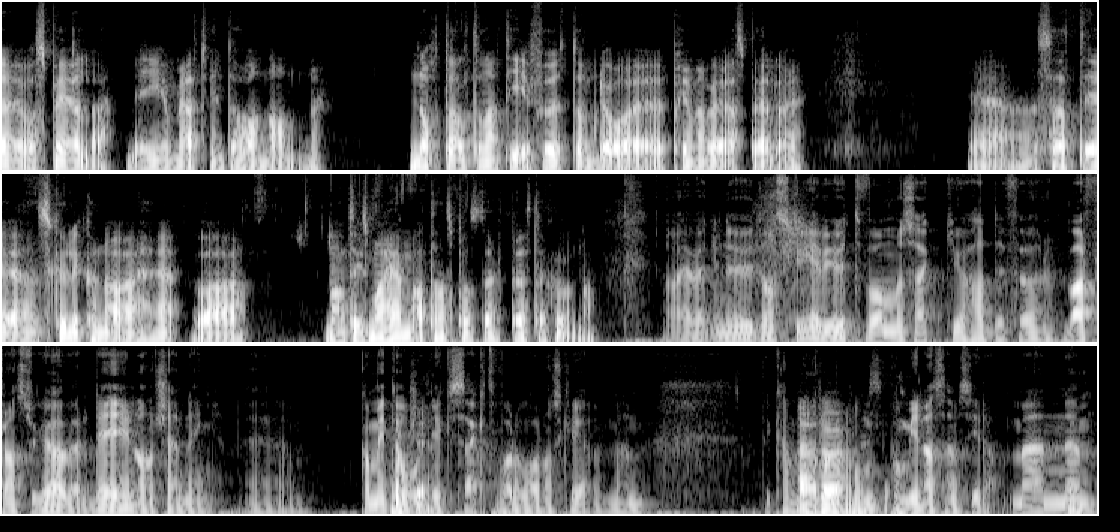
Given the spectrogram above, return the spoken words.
eh, och spela i och med att vi inte har någon något alternativ förutom då eh, Primavera-spelare. Eh, så att det skulle kunna eh, vara någonting som har hämmat hans prestationer. Ja, jag vet, nu, de skrev ju ut vad Musakio hade för varför han stod över. Det är ju någon känning. Ehm, Eh, kommer inte okay. ihåg exakt vad det var de skrev. Men det kan man ja, kolla på, på Milans hemsida. Men mm.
